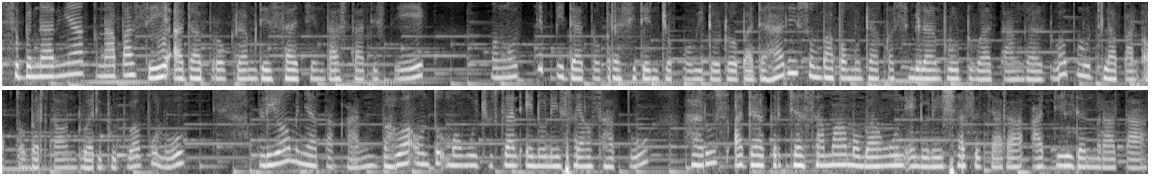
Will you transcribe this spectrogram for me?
Sebenarnya kenapa sih ada program Desa Cinta Statistik? Mengutip pidato Presiden Joko Widodo pada Hari Sumpah Pemuda ke-92 tanggal 28 Oktober tahun 2020, beliau menyatakan bahwa untuk mewujudkan Indonesia yang satu harus ada kerjasama membangun Indonesia secara adil dan merata,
